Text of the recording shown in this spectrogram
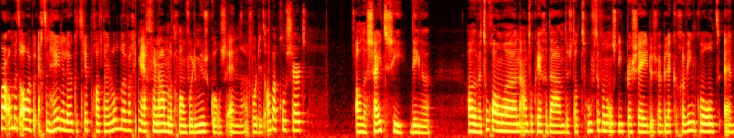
Maar al met al heb ik echt een hele leuke trip gehad naar Londen. We gingen echt voornamelijk gewoon voor de musicals en uh, voor dit ABBA-concert. Alle sightsee dingen hadden we toch al uh, een aantal keer gedaan. Dus dat hoefde van ons niet per se. Dus we hebben lekker gewinkeld en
